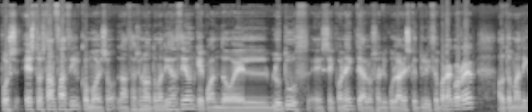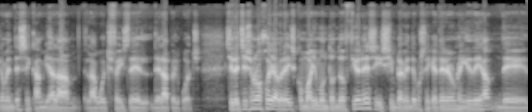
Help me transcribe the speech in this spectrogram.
Pues esto es tan fácil como eso, lanzas una automatización que cuando el Bluetooth eh, se conecte a los auriculares que utilizo para correr, automáticamente se cambia la la, watch face del, Apple Watch. Si le echéis un ojo ya veréis como hay un montón de opciones y simplemente pues hay que tener una idea de,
